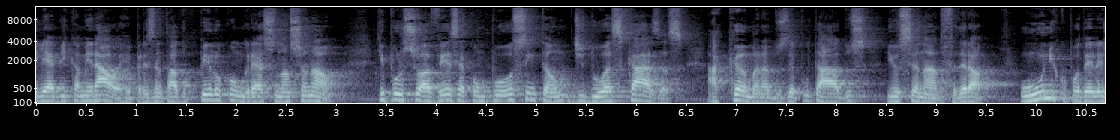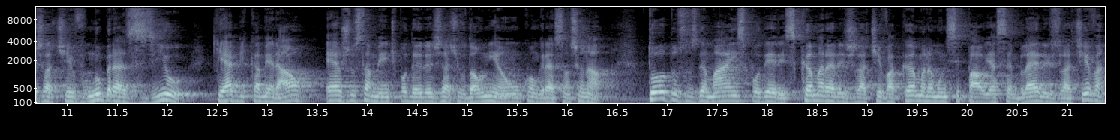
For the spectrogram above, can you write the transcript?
ele é bicameral, é representado pelo Congresso Nacional, que por sua vez é composto então de duas casas, a Câmara dos Deputados e o Senado Federal. O único poder legislativo no Brasil que é bicameral é justamente o poder legislativo da União, o Congresso Nacional. Todos os demais poderes, Câmara Legislativa, Câmara Municipal e Assembleia Legislativa,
